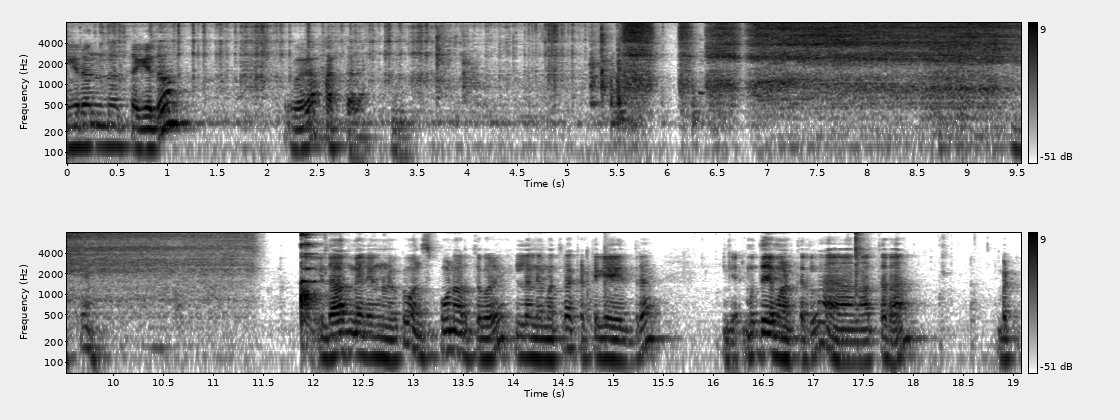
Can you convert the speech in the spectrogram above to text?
ನೀರನ್ನು ತೆಗೆದು ಇವಾಗ ಹಾಕ್ತಾರೆ Okay. ಇದಾದ್ಮೇಲೆ ಏನು ಮಾಡಬೇಕು? ಒಂದು ಸ್ಪೂನ್ ಅವ್ರು ತಗೊಳ್ಳಿ. ಇಲ್ಲ ನಿಮ್ಮ ಹತ್ರ ಕಟ್ಟಿಗೆ ಇದ್ದರೆ ಹಿಂಗೆ ಮುದ್ದೆ ಮಾಡ್ತಾರಲ್ಲ, ಆ ಥರ. ಬಟ್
